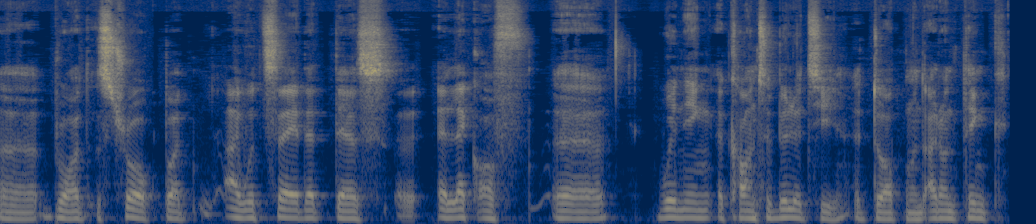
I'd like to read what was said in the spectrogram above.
uh, broad a stroke, but I would say that there's a lack of uh, winning accountability at Dortmund. I don't think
